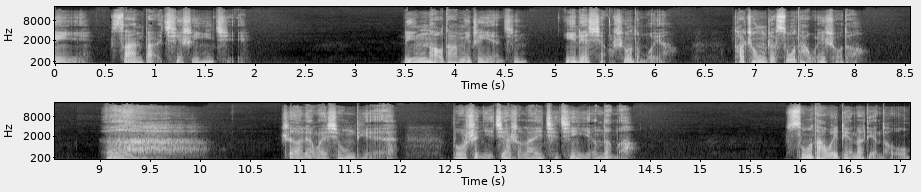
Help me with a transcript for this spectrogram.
第三百七十一集，林老大眯着眼睛，一脸享受的模样。他冲着苏大为说道：“啊，这两位兄弟，不是你介绍来一起经营的吗？”苏大为点了点头。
